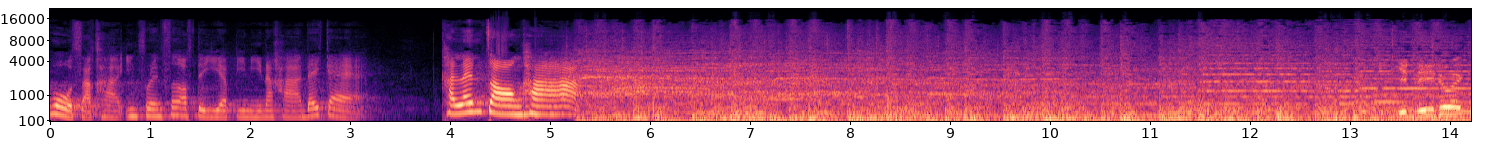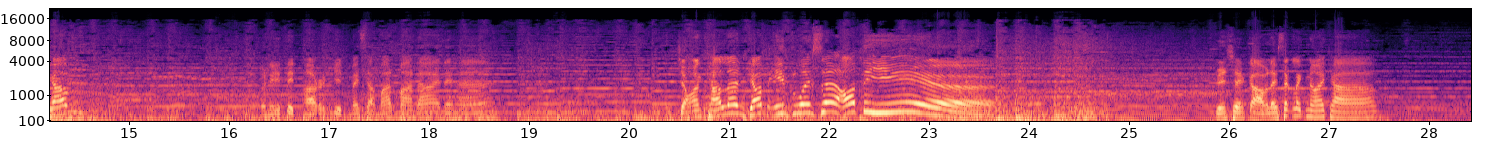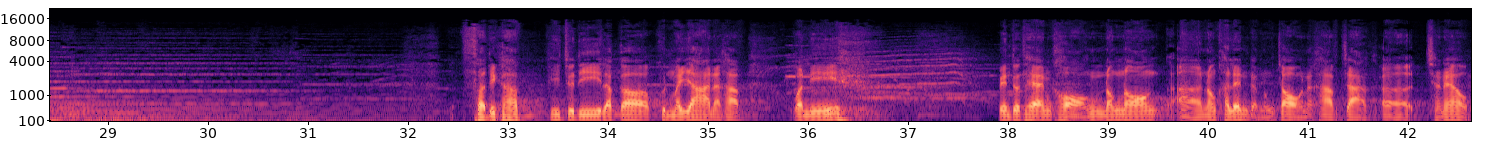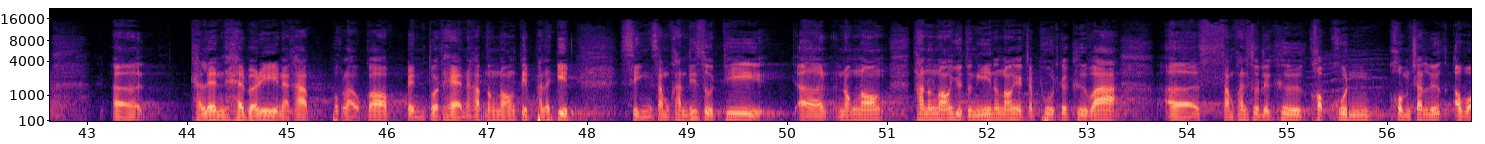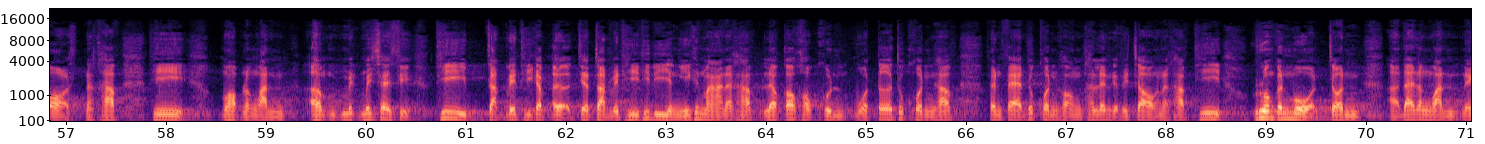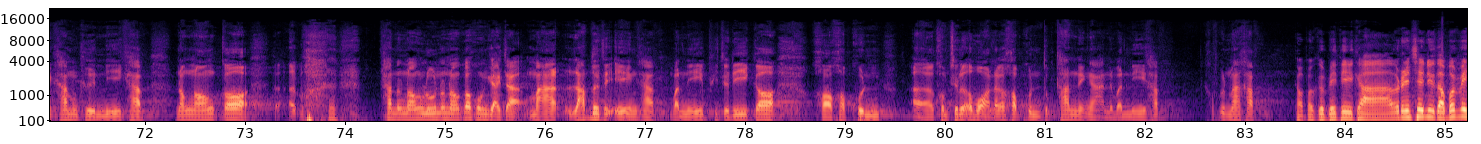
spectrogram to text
โหวตสาขา Influencer of the Year ปีนี้นะคะ ได้แก่คันเล่นจองค่ะ ยินดีด้วยครับ วันนี้ติดภารกิจไม่สามารถมาได้นะฮะ จอห์นคาร์เลนครับ Influencer of the Year เรียนเชิญกล่าวอะไรสักเล็กน้อยครับ สวัสดีครับ พี่จูดี้แล้วก็คุณมาย่านะครับ วันนี้ เป็นตัวแทนของน้องๆอ่าน้องคาเล่นกับน้องจองนะครับ จากช anel คาเล่นแฮดเบอรี่นะครับพวกเราก็เป็นตัวแทนนะครับ น้องๆติดภารกิจสิ่งสำคัญที่สุดที่เอ่อน้องๆถ้าน้องๆอยู่ตรงนี้น้องๆอยากจะพูดก็คือว่า สำคัญที่สุดเลยคือขอบคุณคมชันลึกอวอร์ดนะครับ ที่มอบรางวัลไม่ไม่ใช่สิ ที่จัดเวทีกับจะจัดเวทีที่ดีอย่างนี้ขึ้นมานะครับ แล้วก็ขอบคุณโหวตเตอร์ทุกคนครับ แฟนๆ ทุกคนของคันเล่นกับพี่จองนะครับ ที่ร่วมกันโหวตจนได้รางวัลในค่ำคืนนี้ครับ น้องๆก็ถ้าน้องๆรู้น้องๆก็คงอยากจะมารับด้วยตัวเองครับ วันนี้พี่จูดี้ก็ขอขอบคุณคมชันลึกอวอร์ดแล้วก็ขอบคุณทุกท่านในงานในวันนี้ครับ ขอบคุณมากครับ ขอบพระคุณพี่ๆครับเรียนเชิญอยู่ต่อบนเว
